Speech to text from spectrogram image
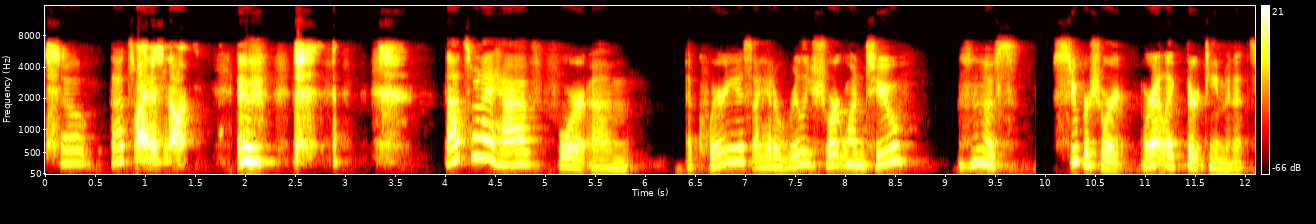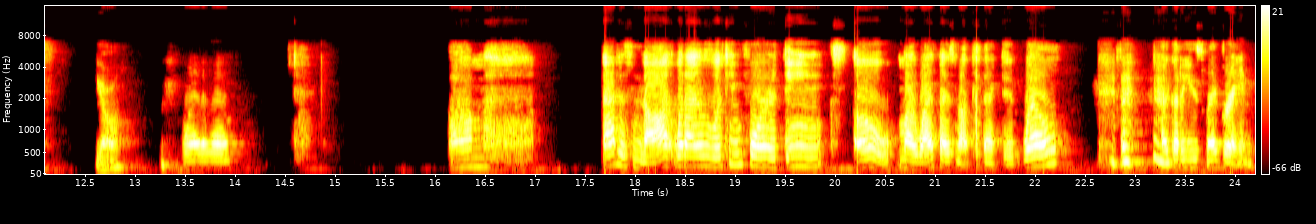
So that's Mine is not. That's what I have for um, Aquarius. I had a really short one too. Super short. We're at like 13 minutes, y'all. Well, um, that is not what I was looking for. Thanks. Oh, my Wi-Fi's not connected. Well, I gotta use my brain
